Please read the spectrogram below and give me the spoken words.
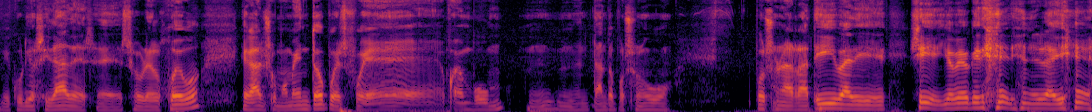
y curiosidades eh, sobre el juego, que en su momento pues fue, fue un boom, mm, tanto por su por su narrativa. De, sí, yo veo que tienes ahí ¿Qué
